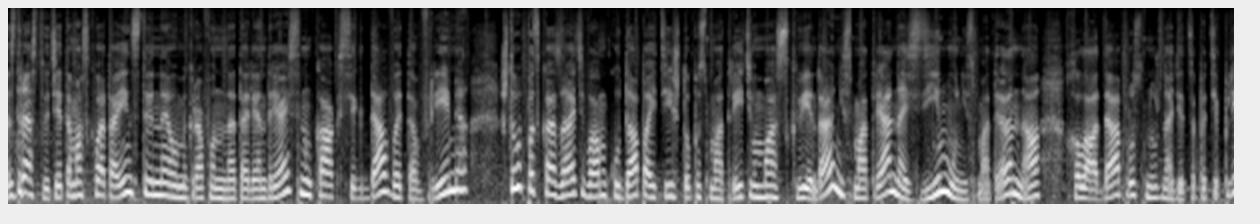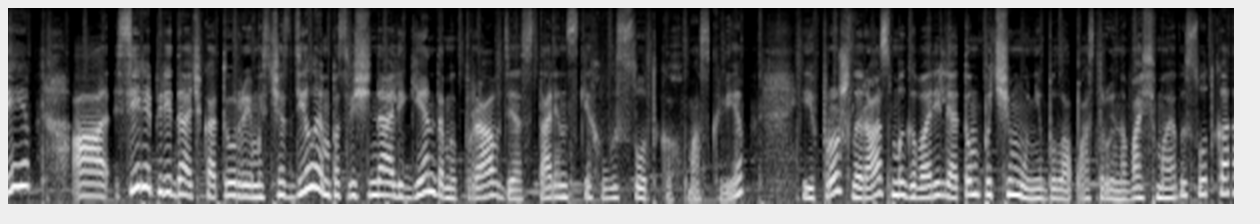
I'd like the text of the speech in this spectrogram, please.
Здравствуйте, это Москва таинственная, у микрофона Наталья Андреасин, как всегда в это время, чтобы подсказать вам, куда пойти и что посмотреть в Москве, да, несмотря на зиму, несмотря на холода, просто нужно одеться потеплее. А серия передач, которые мы сейчас делаем, посвящена легендам и правде о сталинских высотках в Москве. И в прошлый раз мы говорили о том, почему не была построена восьмая высотка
